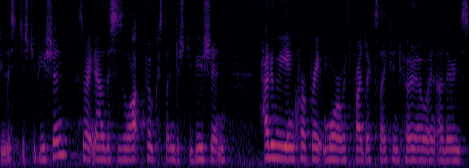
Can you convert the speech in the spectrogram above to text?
to this distribution. Because right now, this is a lot focused on distribution. How do we incorporate more with projects like in-toto and others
